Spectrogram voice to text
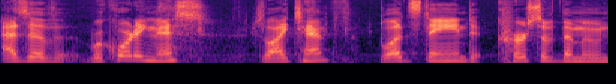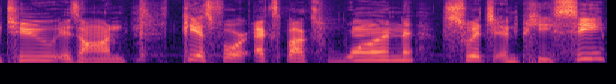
As of recording this, July 10th, Bloodstained Curse of the Moon 2 is on PS4, Xbox One, Switch, and PC.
